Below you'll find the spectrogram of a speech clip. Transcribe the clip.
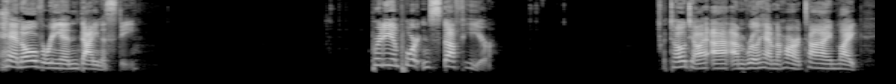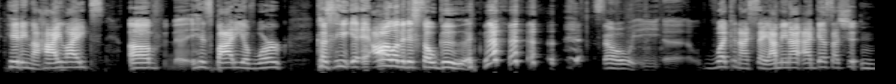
Hanoverian dynasty. Pretty important stuff here. I told you I, I'm really having a hard time like hitting the highlights of his body of work because he all of it is so good. so, uh, what can I say? I mean, I, I guess I shouldn't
